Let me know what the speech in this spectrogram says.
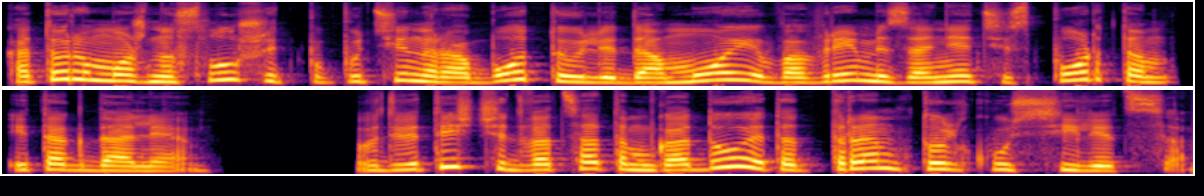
который можно слушать по пути на работу или домой, во время занятий спортом и так далее. В 2020 году этот тренд только усилится.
